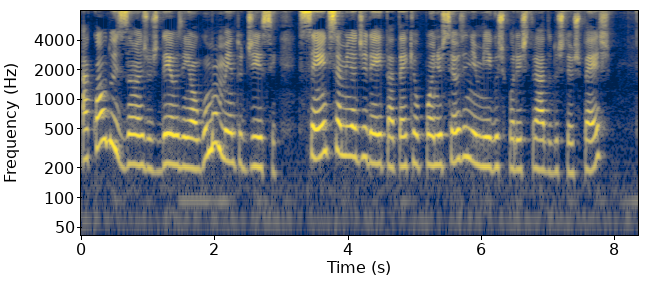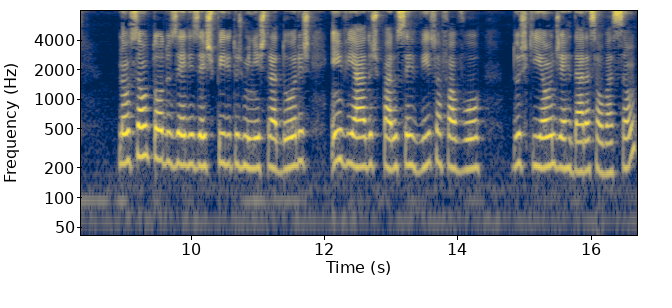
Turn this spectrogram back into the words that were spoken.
a qual dos anjos Deus em algum momento disse: Sente-se à minha direita até que eu ponha os seus inimigos por estrado dos teus pés? Não são todos eles espíritos ministradores enviados para o serviço a favor dos que hão de herdar a salvação?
